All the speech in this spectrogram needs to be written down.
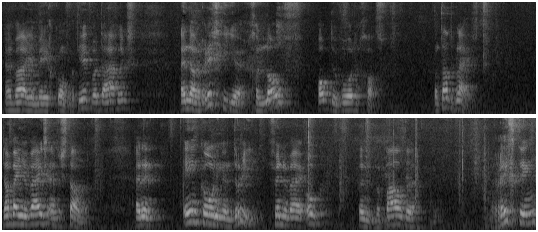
en waar je mee geconfronteerd wordt dagelijks. En dan richt je je geloof op de woorden Gods. Want dat blijft. Dan ben je wijs en verstandig. En in 1 Koningen 3 vinden wij ook een bepaalde richting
